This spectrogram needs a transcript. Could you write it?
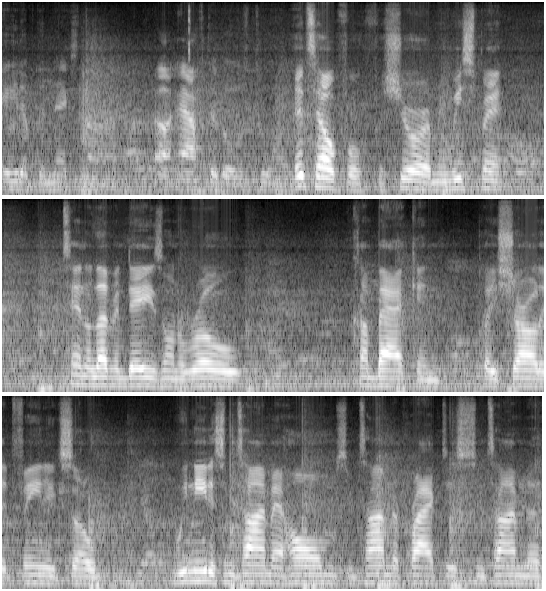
eight of the next nine uh, after those two? It's helpful for sure. I mean, we spent 10, 11 days on the road, come back and play Charlotte, Phoenix. So we needed some time at home, some time to practice, some time to,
